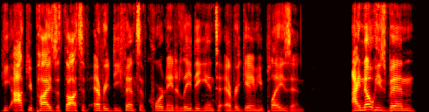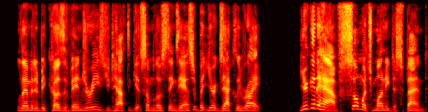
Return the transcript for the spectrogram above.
He occupies the thoughts of every defensive coordinator leading into every game he plays in. I know he's been limited because of injuries. You'd have to get some of those things answered, but you're exactly right. You're going to have so much money to spend.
